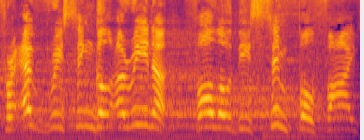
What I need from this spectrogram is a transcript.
for every single arena. Follow these simple five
